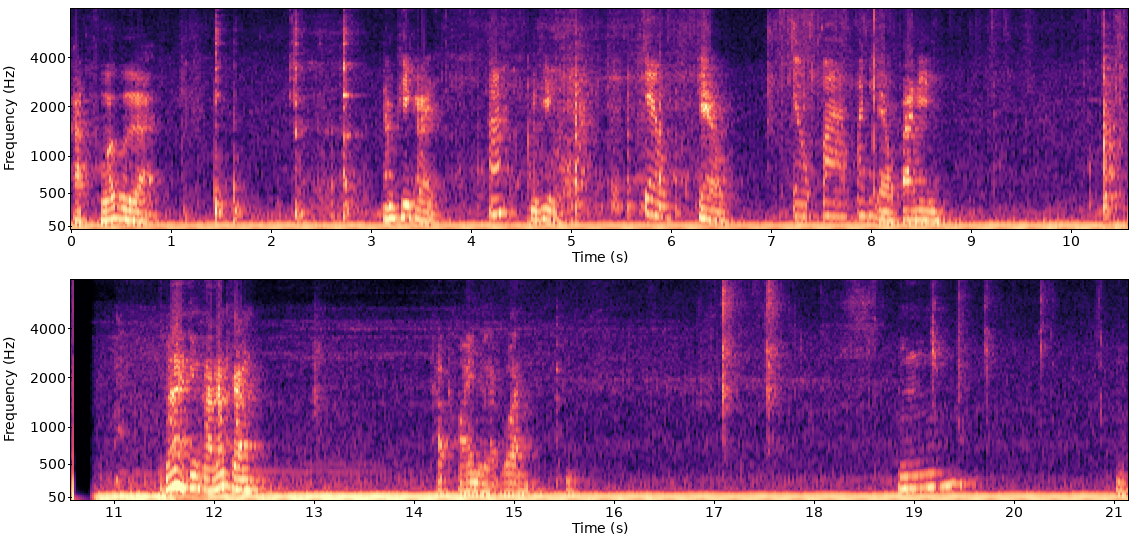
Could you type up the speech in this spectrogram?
ผัดผัวเบื่อ น้ำพริกอะไรฮะน้ำพริกแจ่วแก้วแจ่วปลาปลาดิบแก้วปลานินมากินข้าวน้ำกันผัดหอยหนึ่งละวันอืมอืม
